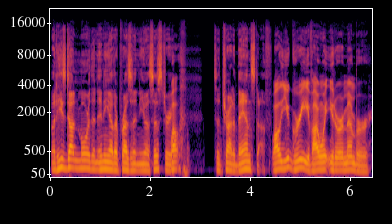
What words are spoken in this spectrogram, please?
but he's done more than any other president in U.S. history Well, to try to ban stuff. while you grieve, I want you to remember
